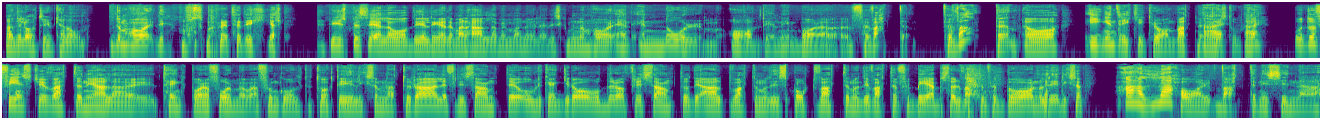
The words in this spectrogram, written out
ja, det låter ju kanon. De har, det måste man veta, det är helt det är ju speciella avdelningar där man handlar med manuella diskar, men de har en enorm avdelning bara för vatten. För vatten? Ja, ingen dricker kranvattnet i Nej, stort. nej. Och då finns det ju vatten i alla eh, tänkbara former, va? från golv till tak. Det är liksom naturale, frisante, olika grader av frisante och det är alpvatten och det är sportvatten och det är vatten för bebisar och det är vatten för barn. Och det är liksom, alla har vatten i sina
